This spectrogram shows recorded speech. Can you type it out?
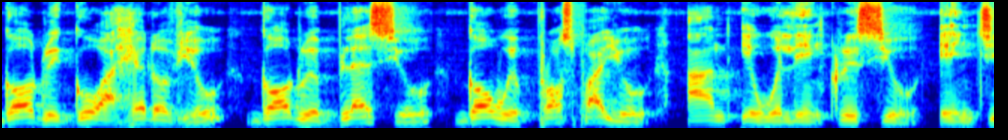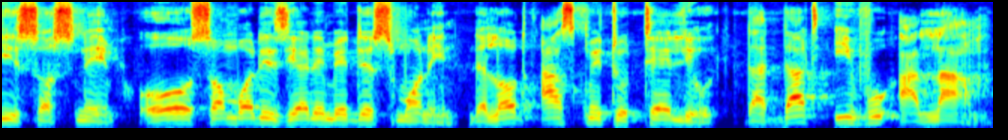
God will go ahead of you, God will bless you, God will prosper you, and He will increase you in Jesus' name. Oh, somebody is hearing me this morning. The Lord asked me to tell you that that evil alarm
